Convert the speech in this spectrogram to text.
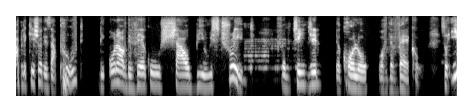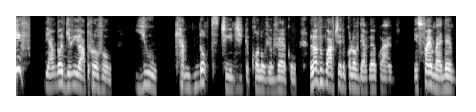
application is approved, the owner of the vehicle shall be restrained from changing the color of the vehicle. So if they have not given you approval, you cannot change the color of your vehicle. A lot of people have changed the color of their vehicle and it's fine by them.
